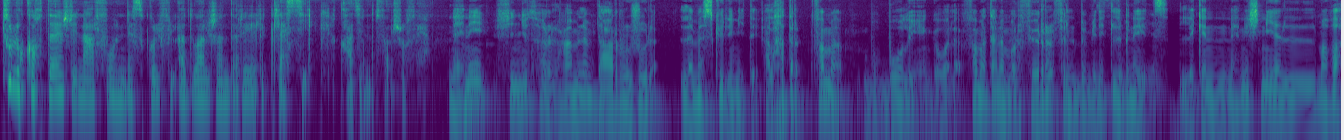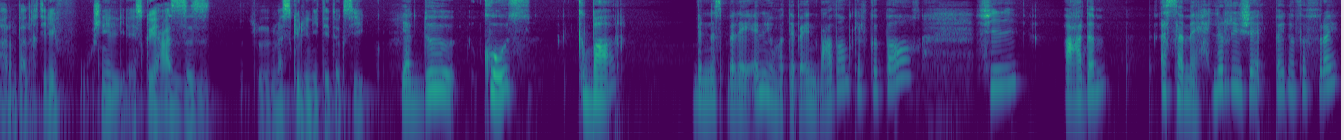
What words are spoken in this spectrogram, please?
tout le cortège اللي نعرفوه الناس الكل في الادوار الجندريه ال classiques اللي قاعدين نتفرجوا فيها لهنا فين يظهر العامل نتاع الرجوله la masculinité على خاطر فما bullying ولا فما تنمر في في البنات لكن هنا شنو هي المظاهر نتاع الاختلاف وشنو est-ce que يعزز ال masculinité toxique il y a deux causes كبار بالنسبة لي أنا هما تابعين بعضهم quelque part في عدم السماح للرجال بين الظفرين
